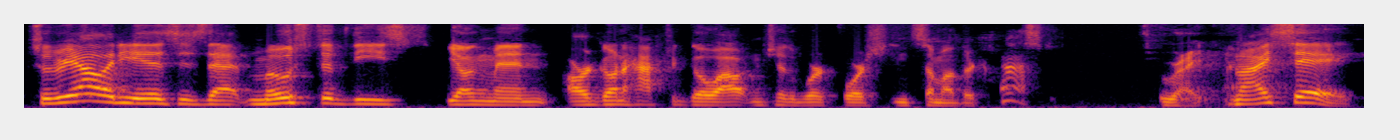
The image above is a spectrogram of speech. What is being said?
So the reality is, is that most of these young men are going to have to go out into the workforce in some other capacity. Right. And I say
